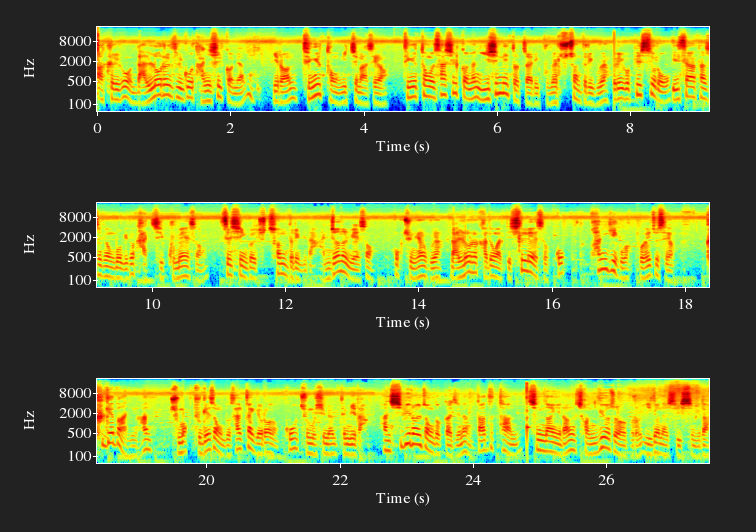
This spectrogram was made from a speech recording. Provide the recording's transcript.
아, 그리고 난로를 들고 다니실 거면 이런 등유통 잊지 마세요. 등유통을 사실 거면 20리터짜리 구매 추천드리고요. 그리고 필수로 일산화탄소 경보기도 같이 구매해서 쓰신 걸 추천드립니다. 안전을 위해서 꼭 중요하고요. 난로를 가동할 때 실내에서 꼭 환기구 확보해 주세요. 크게도 아니에요. 한 주먹 두 개 정도 살짝 열어놓고 주무시면 됩니다. 한 11월 정도까지는 따뜻한 침낭이랑 전기요 조합으로 이겨낼 수 있습니다.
